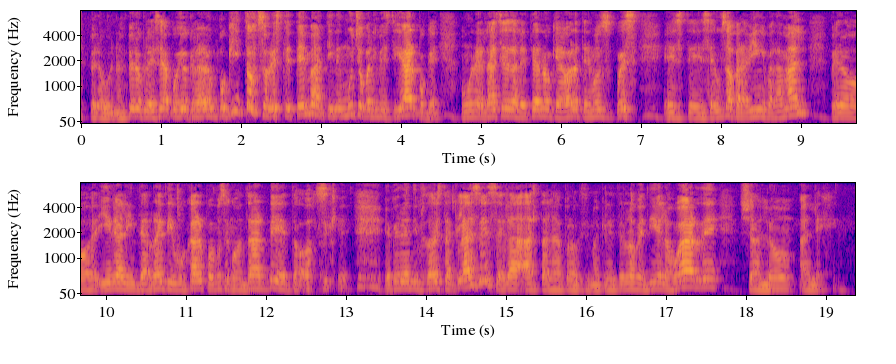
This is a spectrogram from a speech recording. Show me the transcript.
pero bueno, espero que les haya podido aclarar un poquito sobre este tema. Tienen mucho para investigar, porque una, gracias al Eterno que ahora tenemos, pues, este, se usa para bien y para mal, pero ir al internet y buscar podemos encontrar de todo. Así que espero hayan disfrutado esta clase. Será hasta la próxima. Que el Eterno los bendiga y los guarde. Shalom Alejen.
